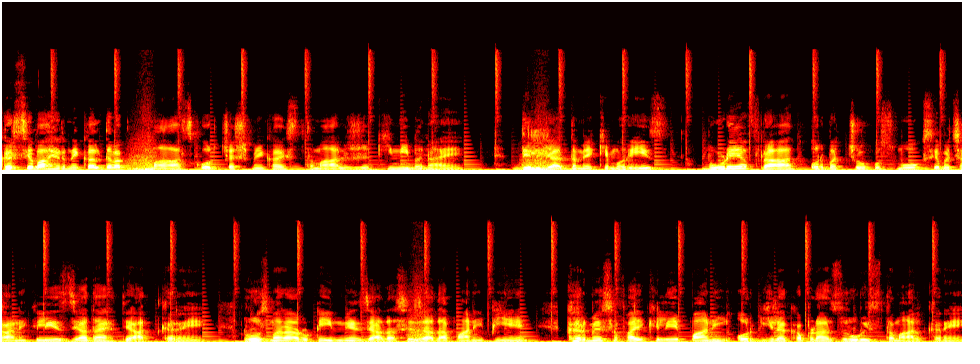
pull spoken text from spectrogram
घर से बाहर निकलते वक्त मास्क और चश्मे का इस्तेमाल यकीनी बनाएँ। दिल या दमे के मरीज़, बूढ़े अफराद और बच्चों को स्मोक से बचाने के लिए ज़्यादा एहतियात करें। रोज़मर्रा रूटीन में ज़्यादा से ज़्यादा पानी पिए। घर में सफ़ाई के लिए पानी और गीला कपड़ा ज़रूर इस्तेमाल करें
